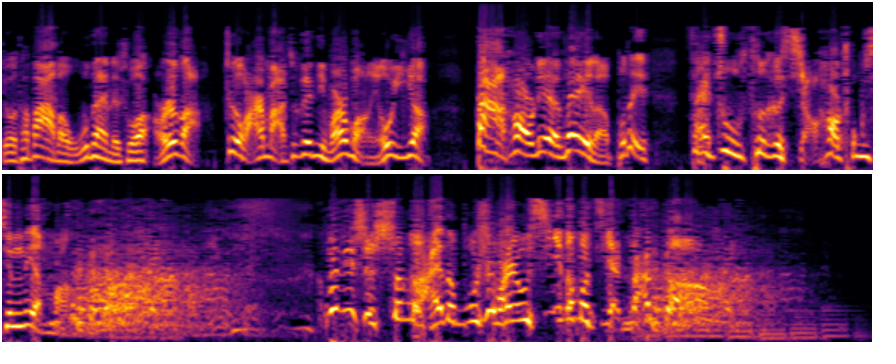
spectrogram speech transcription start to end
结果他爸爸无奈的说：“儿子，这玩意儿嘛，就跟你玩网游一样，大号练废了，不得再注册个小号重新练吗？问题是生孩子不是玩游戏那么简单的。”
